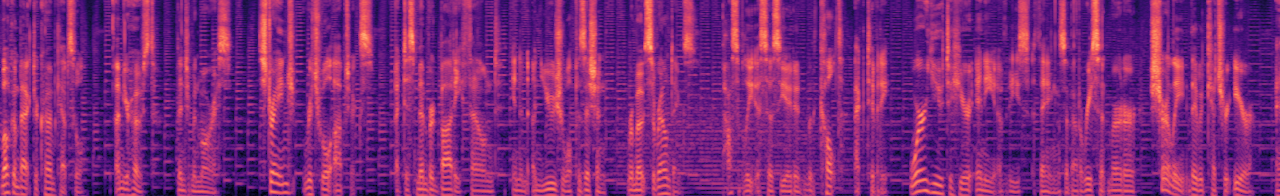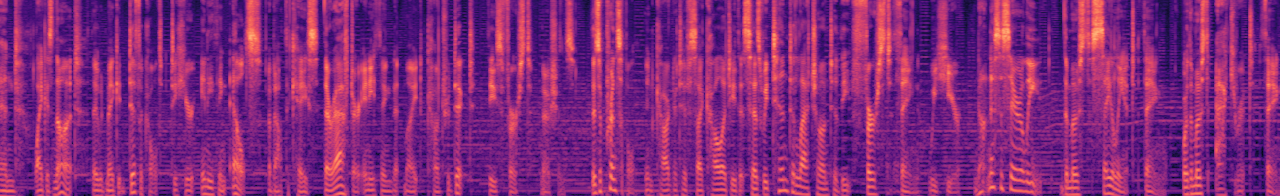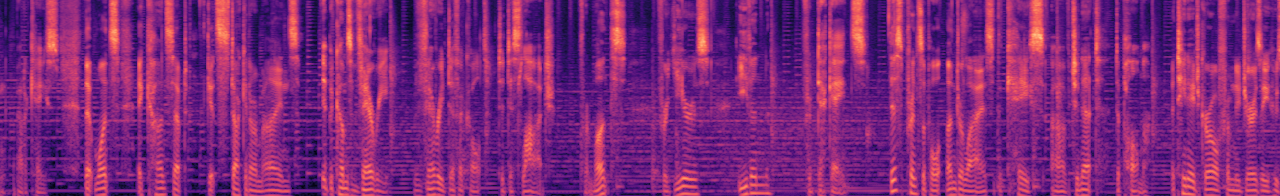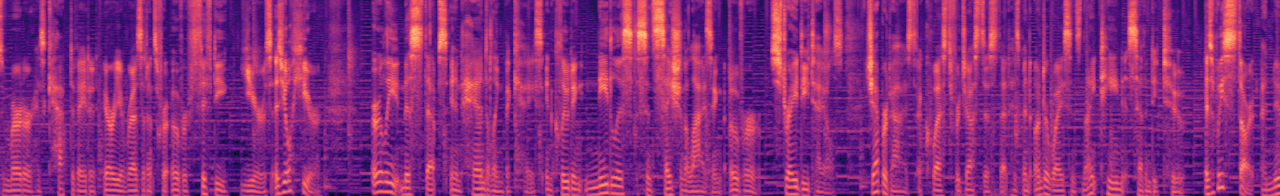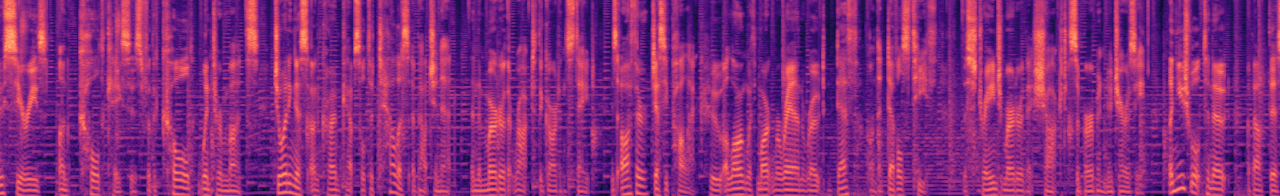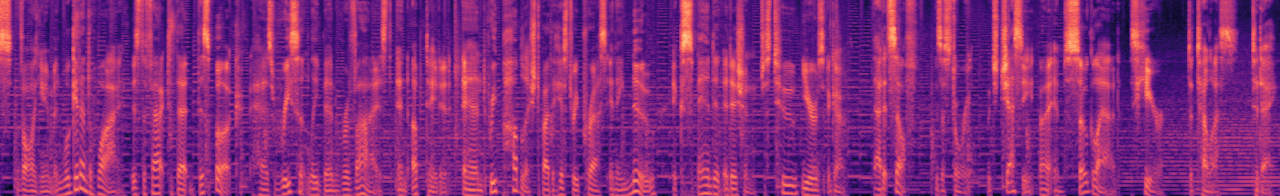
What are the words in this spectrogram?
Welcome back to Crime Capsule. I'm your host, Benjamin Morris. Strange ritual objects, a dismembered body found in an unusual position, remote surroundings, possibly associated with cult activity. Were you to hear any of these things about a recent murder, surely they would catch your ear. And, like as not, they would make it difficult to hear anything else about the case thereafter, anything that might contradict these first notions. There's a principle in cognitive psychology that says we tend to latch on to the first thing we hear, not necessarily the most salient thing or the most accurate thing about a case. That once a concept gets stuck in our minds, it becomes very, very difficult to dislodge for months, for years, even for decades. This principle underlies the case of Jeanette De Palma, a teenage girl from New Jersey whose murder has captivated area residents for over 50 years. As you'll hear, early missteps in handling the case, including needless sensationalizing over stray details, jeopardized a quest for justice that has been underway since 1972. As we start a new series on cold cases for the cold winter months, joining us on Crime Capsule to tell us about Jeannette and the murder that rocked the Garden State is author Jesse Pollack, who, along with Mark Moran, wrote Death on the Devil's Teeth The Strange Murder That Shocked Suburban New Jersey. Unusual to note about this volume, and we'll get into why, is the fact that this book has recently been revised and updated and republished by the History Press in a new, expanded edition just two years ago. That itself is a story which Jesse, I am so glad, is here to tell us today.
